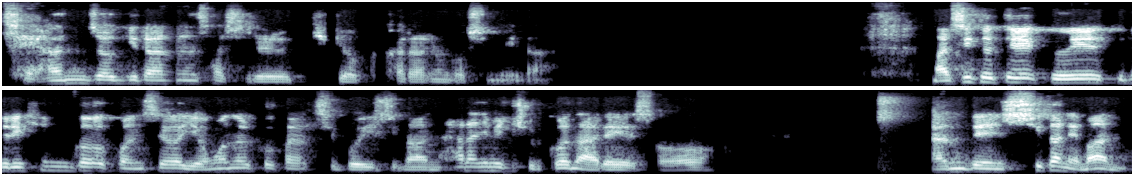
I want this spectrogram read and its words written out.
제한적이라는 사실을 기억하라는 것입니다. 마치 그때 그의 그들의 힘과 권세가 영원할 것 같이 보이지만 하나님의 주권 아래에서 제한된 시간에만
